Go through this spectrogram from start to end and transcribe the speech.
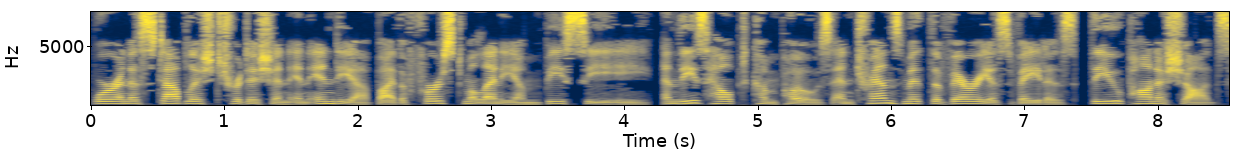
were an established tradition in India by the 1st millennium BCE, and these helped compose and transmit the various Vedas, the Upanishads,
